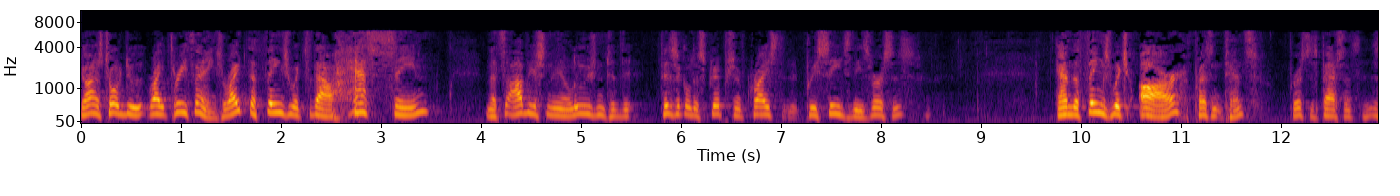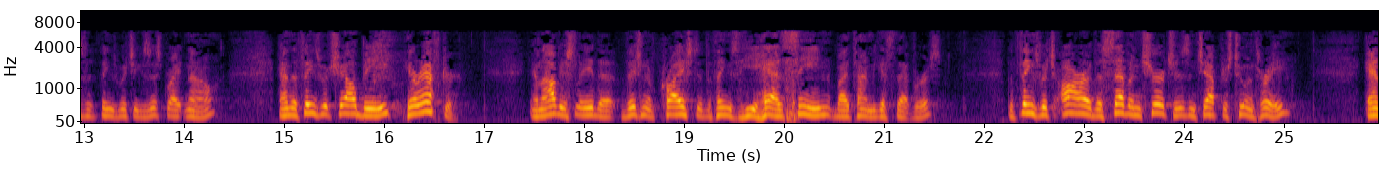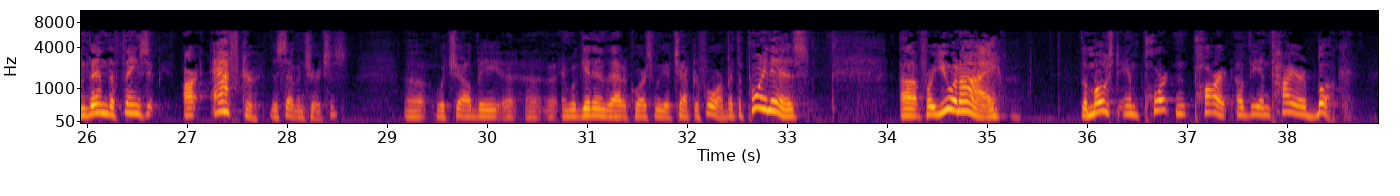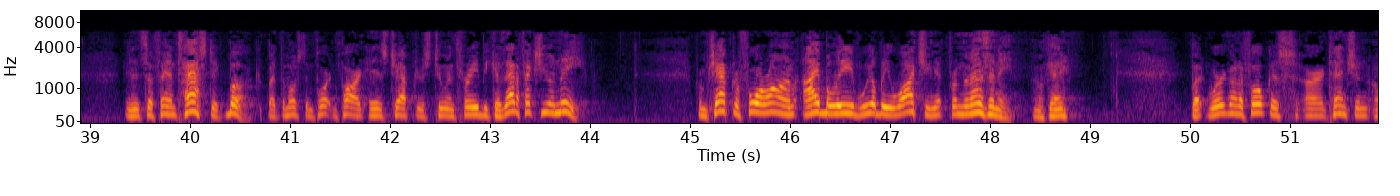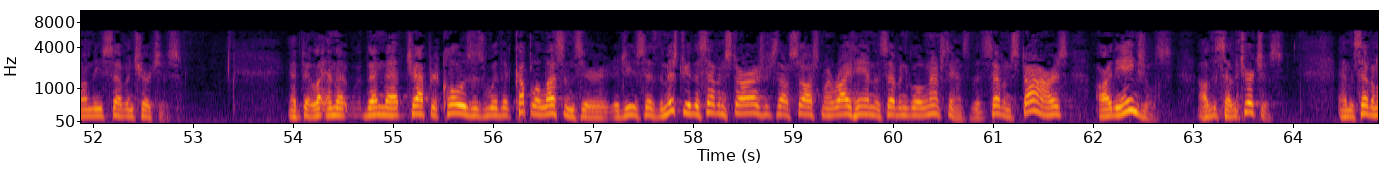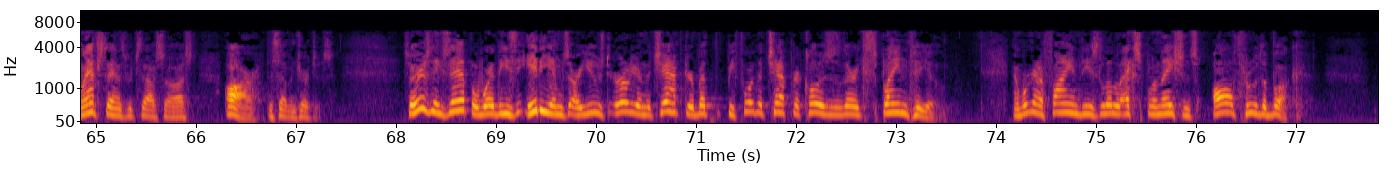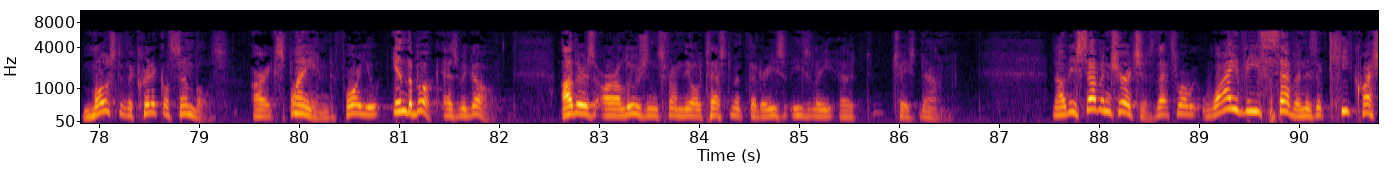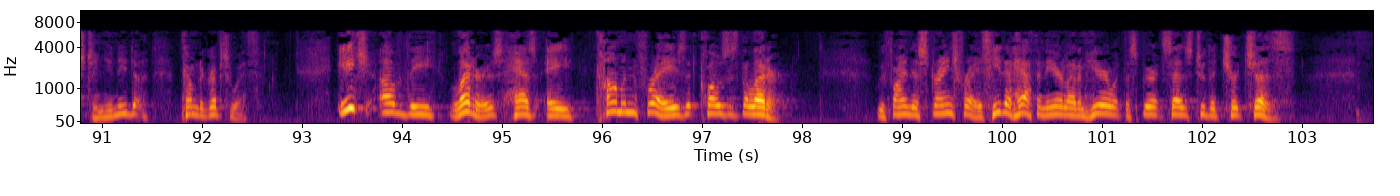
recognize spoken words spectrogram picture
John is told to write three things. Write the things which thou hast seen, and that's obviously an allusion to the physical description of Christ that precedes these verses. and the things which are, present tense, first is past tense, this is the things which exist right now, and the things which shall be hereafter. And obviously, the vision of Christ are the things he has seen by the time he gets to that verse. The things which are the seven churches in chapters 2 and 3. And then the things that are after the seven churches, uh, which shall be, uh, uh, and we'll get into that, of course, when we get chapter 4. But the point is, uh, for you and I, the most important part of the entire book, and it's a fantastic book, but the most important part is chapters 2 and 3 because that affects you and me. From chapter 4 on, I believe we'll be watching it from the mezzanine, okay? But we're going to focus our attention on these seven churches. The, and the, then that chapter closes with a couple of lessons here. Jesus says, The mystery of the seven stars which thou sawest my right hand, the seven golden lampstands. The seven stars are the angels of the seven churches. And the seven lampstands which thou sawest are the seven churches. So here's an example where these idioms are used earlier in the chapter, but before the chapter closes, they're explained to you. And we're going to find these little explanations all through the book. Most of the critical symbols are explained for you in the book as we go. Others are allusions from the Old Testament that are easily uh, chased down. Now, these seven churches, that's where we, why these seven is a key question you need to come to grips with. Each of the letters has a common phrase that closes the letter. We find this strange phrase, He that hath an ear, let him hear what the Spirit says to the churches.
